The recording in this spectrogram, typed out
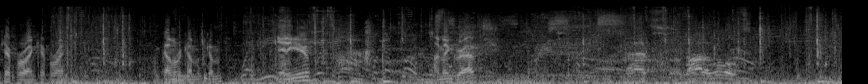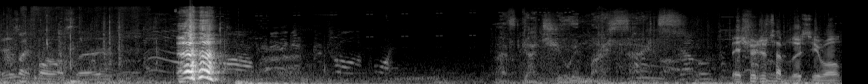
Careful, Rein, careful, Rein. I'm coming, I'm coming, coming. Hitting you. I'm in grab. That's a lot of ults. There's like four ults there. I've got you in my sights. They should just have Lucy ult.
